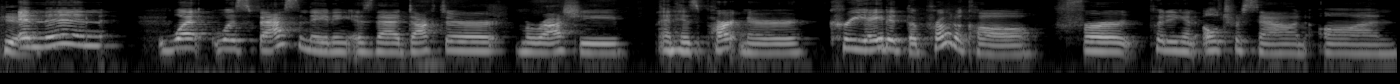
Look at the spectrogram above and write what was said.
Yeah. And then what was fascinating is that Dr. Marashi and his partner created the protocol for putting an ultrasound on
